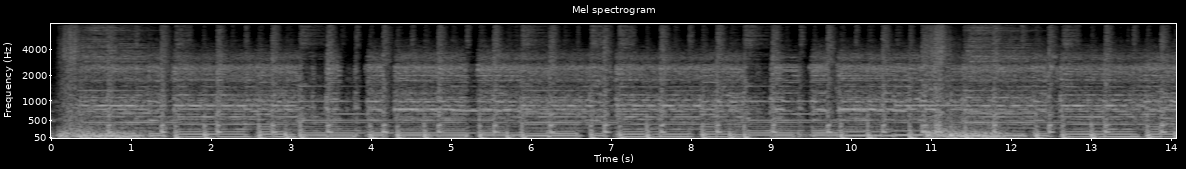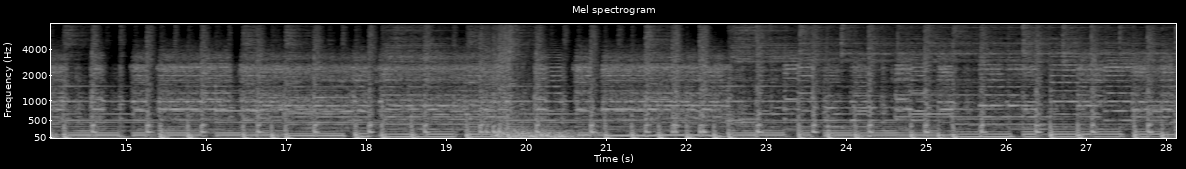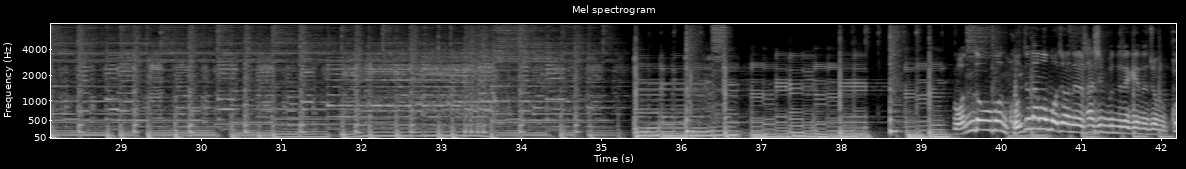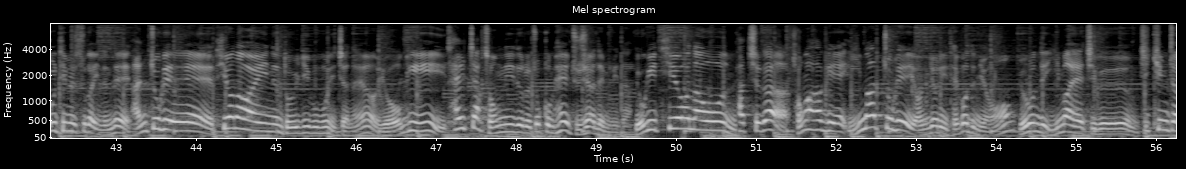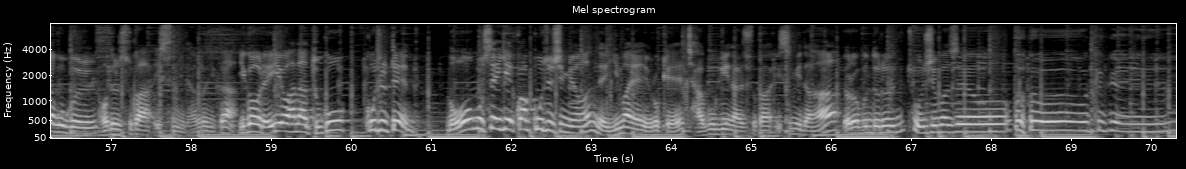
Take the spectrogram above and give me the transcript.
원더우먼 Golden Armor 버전을 사신 분들에게는 좀 꿀팁일 수가 있는데 안쪽에 튀어나와 있는 돌기 부분 있잖아요. 여기 살짝 정리들을 조금 해주셔야 됩니다. 여기 튀어나온 parts가 정확하게 이마 쪽에 연결이 되거든요. 요런데 이마에 지금 찍힘 자국을 얻을 수가 있습니다. 그러니까 이거 layer 하나 두고 꽂을 땐 너무 세게 꽉 꽂으시면 네, 이마에 이렇게 자국이 날 수가 있습니다. 여러분들은 조심하세요. 어떡해.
